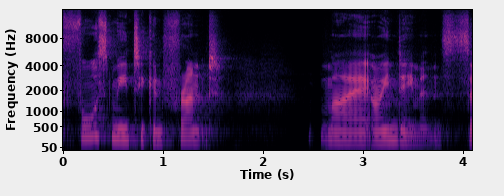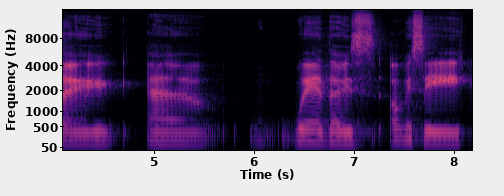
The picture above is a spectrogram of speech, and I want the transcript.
forced me to confront my own demons. So uh, where those obviously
